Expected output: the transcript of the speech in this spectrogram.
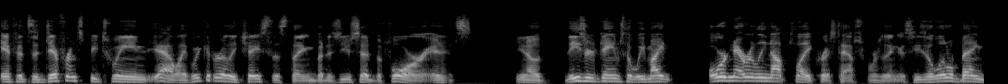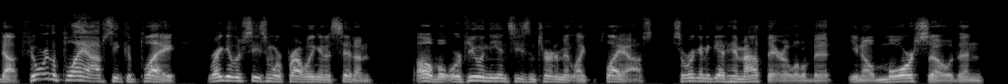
if it's a difference between yeah, like we could really chase this thing, but as you said before, it's you know, these are games that we might ordinarily not play Kristaps Porzingis. He's a little banged up. If it were the playoffs, he could play. Regular season, we're probably going to sit him oh, but we're viewing the in-season tournament like the playoffs, so we're going to get him out there a little bit, you know, more so than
